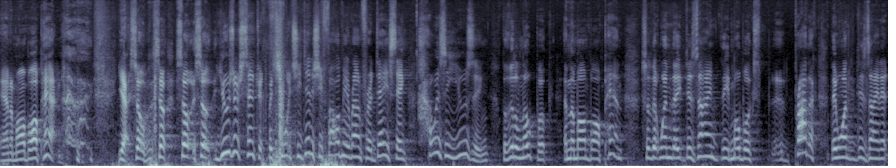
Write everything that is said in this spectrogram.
and a Montblanc pen? yeah, so, so, so, so user-centric. But she, what she did is she followed me around for a day saying, how is he using the little notebook and the Montblanc pen so that when they designed the mobile uh, product, they wanted to design it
